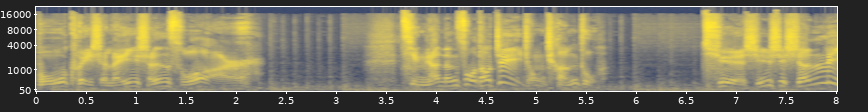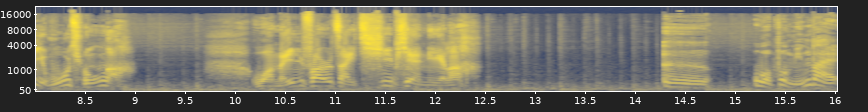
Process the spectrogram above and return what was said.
不愧是雷神索尔，竟然能做到这种程度，确实是神力无穷啊！我没法再欺骗你了。呃。我不明白，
